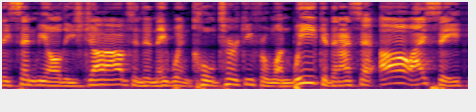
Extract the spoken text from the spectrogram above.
they sent me all these jobs. And then they went cold turkey for one week. And then I said, Oh, I see.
